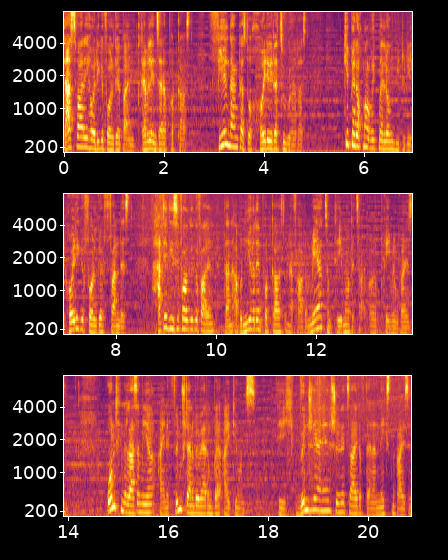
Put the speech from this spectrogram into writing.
Das war die heutige Folge beim Travel Insider Podcast. Vielen Dank, dass du heute wieder zugehört hast. Gib mir doch mal Rückmeldung, wie du die heutige Folge fandest. Hat dir diese Folge gefallen, dann abonniere den Podcast und erfahre mehr zum Thema bezahlbare Premiumreisen. Und hinterlasse mir eine 5-Sterne-Bewertung bei iTunes. Ich wünsche dir eine schöne Zeit auf deiner nächsten Reise.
